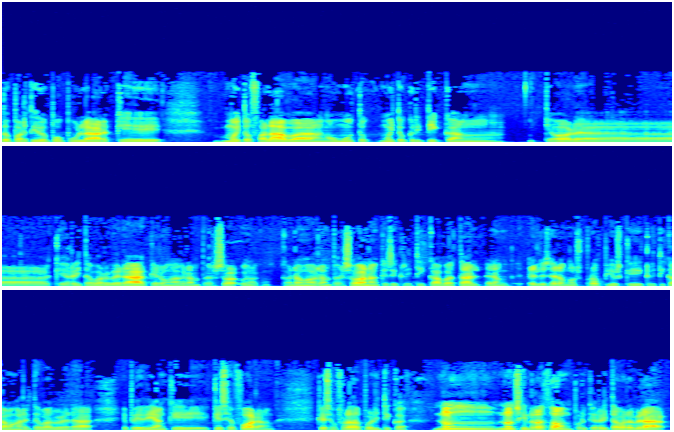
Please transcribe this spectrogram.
do Partido Popular que moito falaban ou moito, moito critican que ahora que Rita Barberá que era unha gran persona que era unha gran persona que se criticaba tal eran eles eran os propios que criticaban a Rita Barberá e pedían que, que se foran que se fora da política. Non, non sin razón porque Rita Barberá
